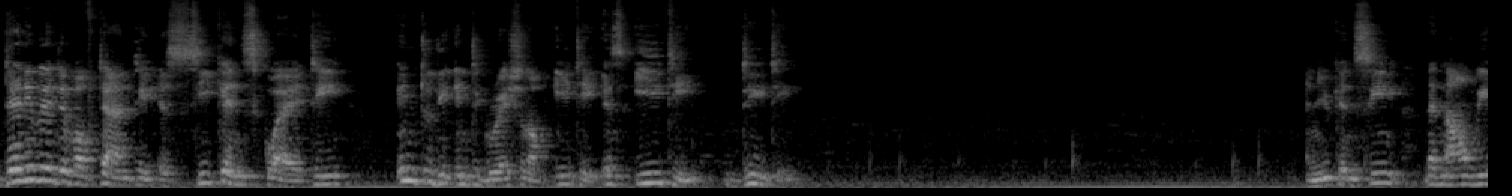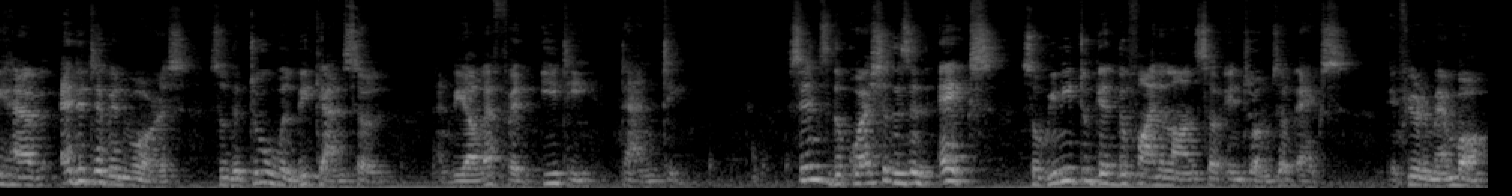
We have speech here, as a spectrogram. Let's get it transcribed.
derivative of tan t is secant square t into the integration of et is et dt. And you can see that now we have additive inverse, so the two will be cancelled and we are left with et tan t. Since the question is in x, so we need to get the final answer in terms of x. If you remember,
